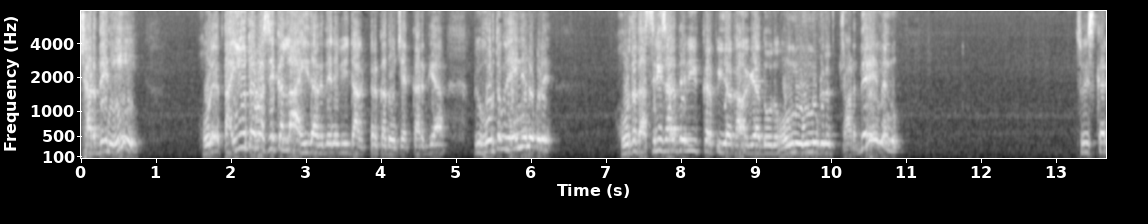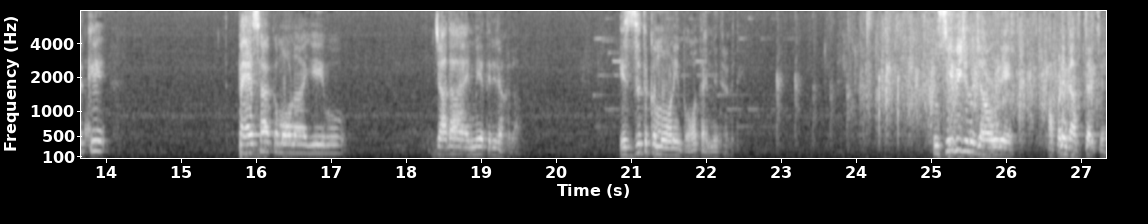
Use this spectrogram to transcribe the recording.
ਛੱਡਦੇ ਨਹੀਂ ਹੁਣ ਤਾਈਓ ਤਾਂ ਬਸ ਇਕੱਲਾ ਹੀ ਰੱਖਦੇ ਨੇ ਵੀ ਡਾਕਟਰ ਕਦੋਂ ਚੈੱਕ ਕਰ ਗਿਆ, ਵੀ ਹੋਰ ਤਾਂ ਕੁਝ ਹੈ ਨਹੀਂ ਉਹਨਾਂ ਕੋਲੇ। ਹੋਰ ਤਾਂ ਦੱਸ ਨਹੀਂ ਸਕਦੇ ਵੀ 1 ਰੁਪਿਆ ਖਾ ਗਿਆ, ਦੋ ਦੋ, ਹੁਣ ਨੂੰ ਕਿਤੇ ਛੱਡਦੇ ਮੈਨੂੰ। ਸੋ ਇਸ ਕਰਕੇ ਪੈਸਾ ਕਮਾਉਣਾ ਇਹ ਉਹ ਜ਼ਿਆਦਾ ਅਹਿਮੀਅਤ ਨਹੀਂ ਰੱਖਦਾ। ਇੱਜ਼ਤ ਕਮਾਉਣੀ ਬਹੁਤ ਅਹਿਮੀਅਤ ਰੱਖਦੀ। ਤੁਸੀਂ ਵੀ ਜਦੋਂ ਜਾਓਗੇ ਆਪਣੇ ਦਫ਼ਤਰ 'ਚ,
